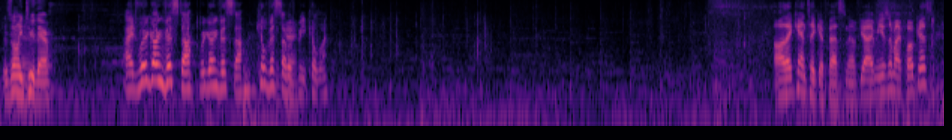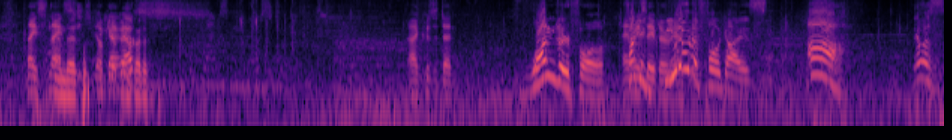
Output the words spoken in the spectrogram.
There's only two there. All right, we're going Vista. We're going Vista. Kill Vista Okay. with me, Killboy. Oh, they can't take it fast enough. Yeah, I'm using my focus. Nice, nice. And that- Yo, Okay, okay, out. got it. Alright, Kuz is dead. Wonderful. And we Fucking saved our reactor. beautiful, guys. Ah, that was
